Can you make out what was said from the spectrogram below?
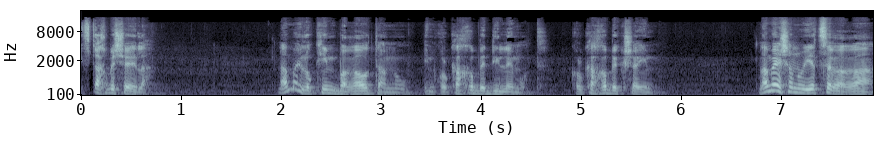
נפתח בשאלה. למה אלוקים ברא אותנו עם כל כך הרבה דילמות, כל כך הרבה קשיים? למה יש לנו יצר הרע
